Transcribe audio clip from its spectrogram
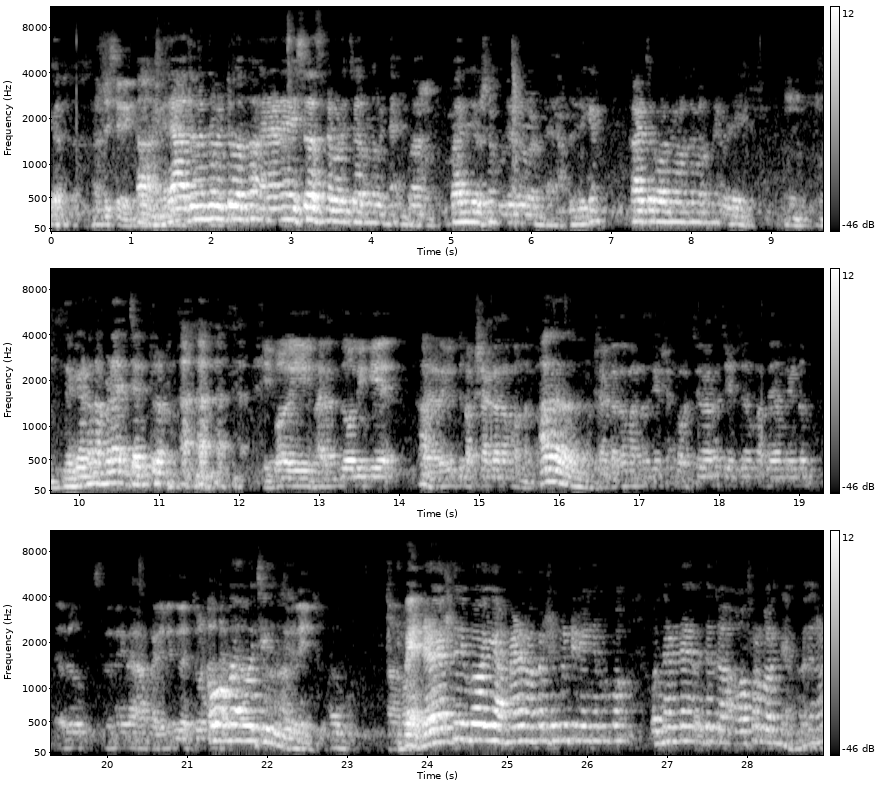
വിട്ടു ആ അങ്ങനെ ആദ്യം നിന്ന് വിട്ടു വന്നു. അങ്ങനെയാണ് യേശുദാസിന്റെ കൂടെ ചേർന്ന് പിന്നെ പതിനഞ്ച് വർഷം പുള്ളിയുടെ കൂടെ ഉണ്ടായി അപ്പോഴത്തേക്കും കാഴ്ച കുറഞ്ഞു കുറഞ്ഞു കുറഞ്ഞു വിടയായി. ഇതൊക്കെയാണ് നമ്മുടെ ചരിത്രം. ഇപ്പോ ഈ ഭരത്ഗോപിക്ക് പക്ഷാഘാതം വന്ന ശേഷം കുറച്ചു കാലം ശേഷം അദ്ദേഹം വീണ്ടും ഒരു സിനിമയിൽ ആ പരിമിതി വെച്ചുകൊണ്ട് അഭിനയിച്ചു. ഇപ്പൊ എന്റെ കാര്യത്തിൽ ഇപ്പൊ ഈ അമ്മയുടെ മെമ്പർഷിപ്പ് കിട്ടി കഴിഞ്ഞപ്പോ ഇപ്പൊ ഒന്ന് രണ്ട് ഇതൊക്കെ ഓഫർ പറഞ്ഞു. നിങ്ങൾ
